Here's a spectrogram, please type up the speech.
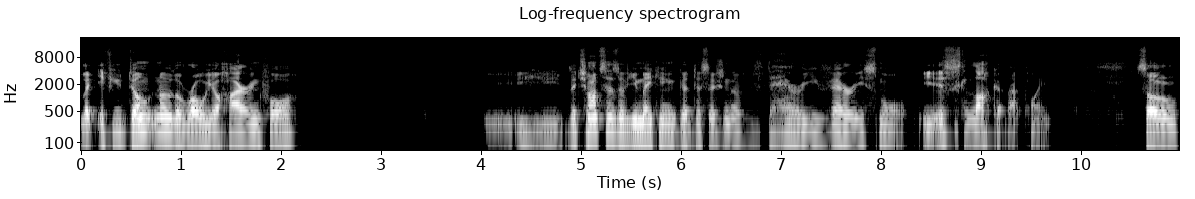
like, if you don't know the role you're hiring for, you, the chances of you making a good decision are very, very small. It's luck at that point. So,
